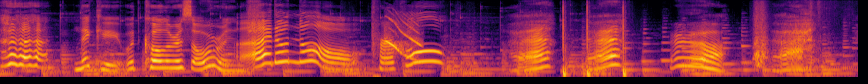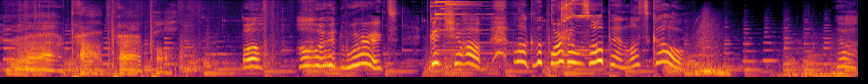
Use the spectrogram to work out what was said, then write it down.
Nicky, what color is orange? I don't know. Purple? Purple. Oh, oh, it worked. Good job. Look, the portal's open. Let's go. Uh,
